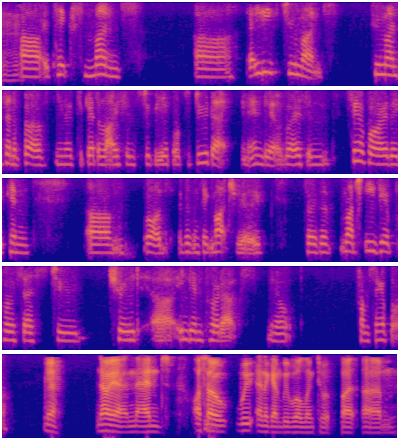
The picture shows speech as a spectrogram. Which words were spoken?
hmm Uh, it takes months, uh, at least two months, two months and above, you know, to get a license to be able to do that in India. Whereas in Singapore, they can, um, well, it doesn't take much really. So it's a much easier process to trade uh, Indian products, you know, from Singapore. Yeah, No, yeah, and and also we and again we will link to it, but um,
